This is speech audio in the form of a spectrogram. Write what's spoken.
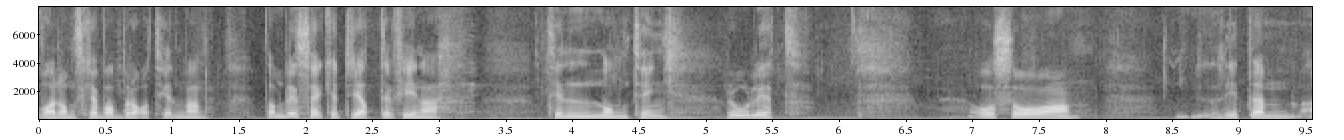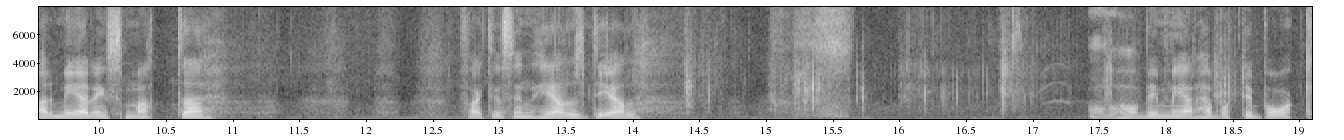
vad de ska vara bra till men de blir säkert jättefina till någonting roligt. Och så lite armeringsmattor. Faktiskt en hel del. Och vad har vi mer här bort i bak?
